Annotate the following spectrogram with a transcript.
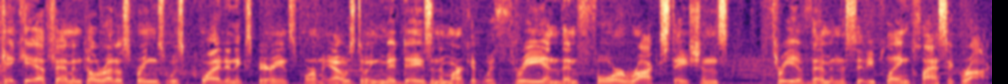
KKFM in Colorado Springs was quite an experience for me. I was doing middays in a market with three and then four rock stations, three of them in the city, playing classic rock.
